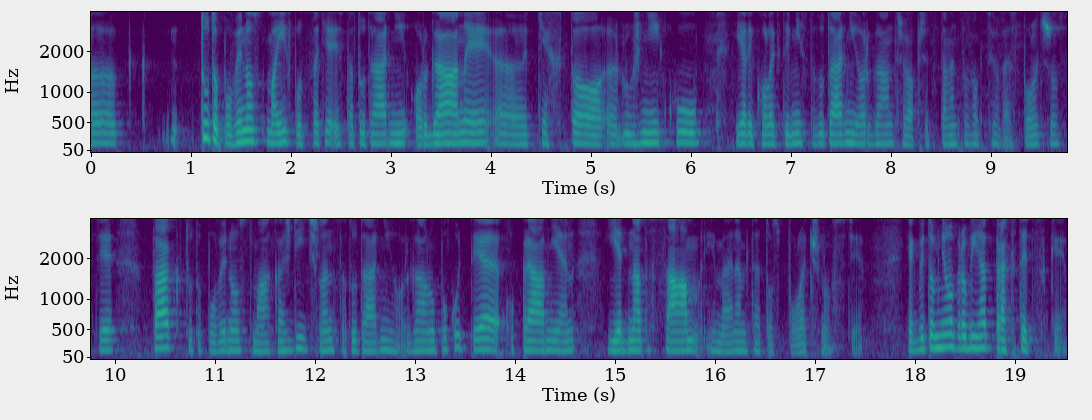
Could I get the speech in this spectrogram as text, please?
tuto povinnost mají v podstatě i statutární orgány eh, těchto eh, dlužníků. Je-li kolektivní statutární orgán, třeba představenstvo v akciové společnosti, tak tuto povinnost má každý člen statutárního orgánu, pokud je oprávněn jednat sám jménem této společnosti. Jak by to mělo probíhat prakticky?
